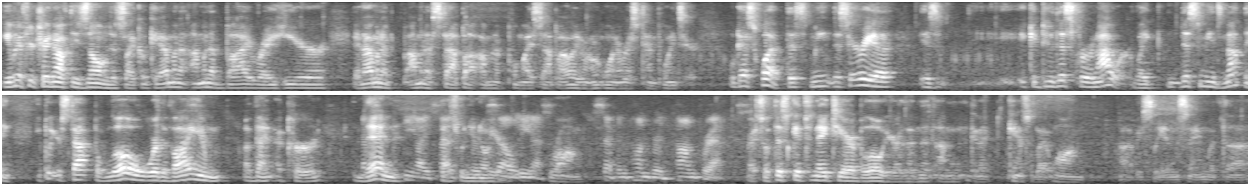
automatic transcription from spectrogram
even if you're trading off these zones, it's like, okay, I'm gonna I'm gonna buy right here, and I'm gonna I'm gonna stop out. I'm gonna put my stop out. I don't want to risk 10 points here. Well, guess what? This mean this area is it could do this for an hour. Like this means nothing. You put your stop below where the volume event occurred, then that's when you know you're wrong. 700 contracts. Right. So if this gets an ATR below here, then I'm going to cancel that long, obviously, and the same with. Uh,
